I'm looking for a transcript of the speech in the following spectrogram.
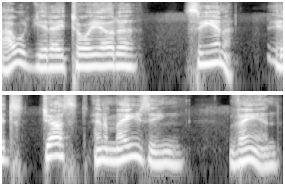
I would get a Toyota Sienna. It's just an amazing van.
